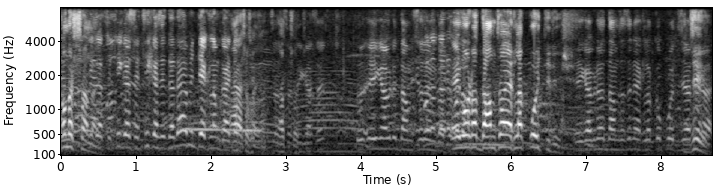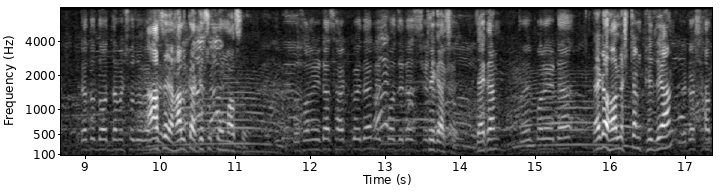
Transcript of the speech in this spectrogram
সমস্যা নাই। ঠিক আছে ঠিক আছে দাদা আমি দেখলাম গাড়িটা। আচ্ছা আছে ভাই আচ্ছা। আচ্ছা ঠিক আছে। তো এই দাম ছিলেন এই দাম এক লাখ পঁয়ত্রিশ। এই গাভীটার দাম চাচ্ছেন এক লক্ষ পঁয়ত্রিশ হাজার জি। এটা তো দরদামের সুযোগ আছে। হালকা কিছু কম আছে। তো চলেন এটা সাইড করে দেন এরপর যেটা ঠিক আছে দেখান। দেখেন। তো এরপরে এটা এটা হলস্টান ফিজিয়ান এটা সাত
